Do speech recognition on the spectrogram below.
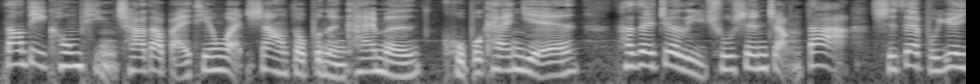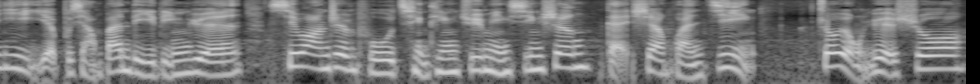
当地空品差到白天晚上都不能开门，苦不堪言。他在这里出生长大，实在不愿意也不想搬离林园，希望政府倾听居民心声，改善环境。周永月说：“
